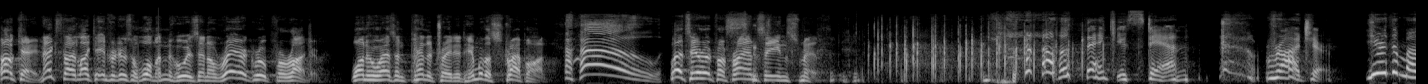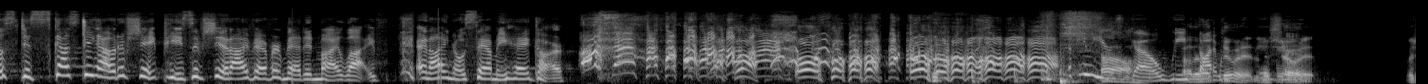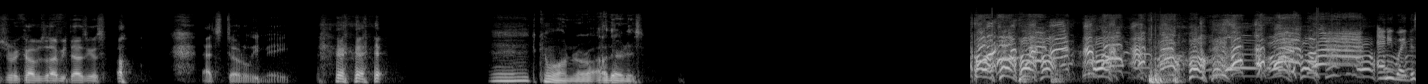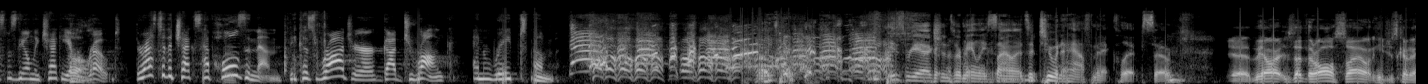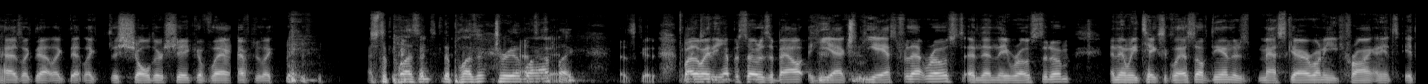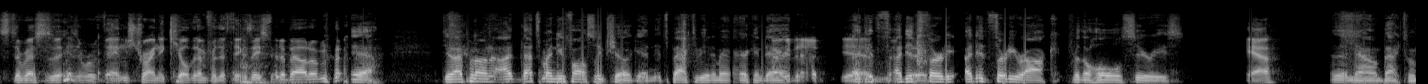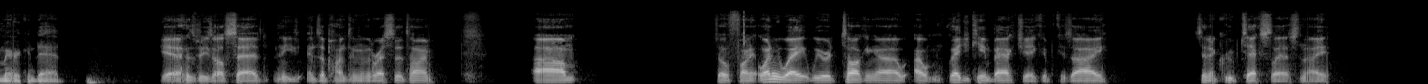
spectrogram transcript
okay, next I'd like to introduce a woman who is in a rare group for Roger. One who hasn't penetrated him with a strap on. Oh, Let's hear it for Francine Smith. thank you, Stan. Roger, you're the most disgusting, out of shape piece of shit I've ever met in my life. And I know Sammy Hagar. A few years ago, we Oh, they're thought it doing would. it. They're showing it. Which when it comes up, he does. He goes, "Oh, that's totally me." Eh, come on, Ro- oh, there it is. Anyway, this was the only check he ever Oh. wrote. The rest of the checks have holes in them because Roger got drunk and raped them. His reactions are mainly silent. It's a two and a half minute clip, so yeah, they are. It's not. They're all silent. He just kind of has like that, like that, like the shoulder shake of laughter. Like Just the pleasant, the pleasantry of That's laugh. good. Like, That's good. By the way, the episode is about he actually he asked for that roast, and then they roasted him, and then when he takes a glass off the end, there's mascara running, he's crying, and it's it's the rest of it is a revenge trying to kill them for the things they said about him. yeah. Dude, I put on. I, that's my new fall asleep show again. It's back to being American Dad. yeah, I did. I did thirty. I did thirty Rock for the whole series, Yeah, and then now I'm back to American Dad. yeah. He's all sad, and he ends up hunting them the rest of the time. Um, so funny. Well, anyway, we were talking. Uh, I'm glad you came back, Jacob, because I sent a group text last night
